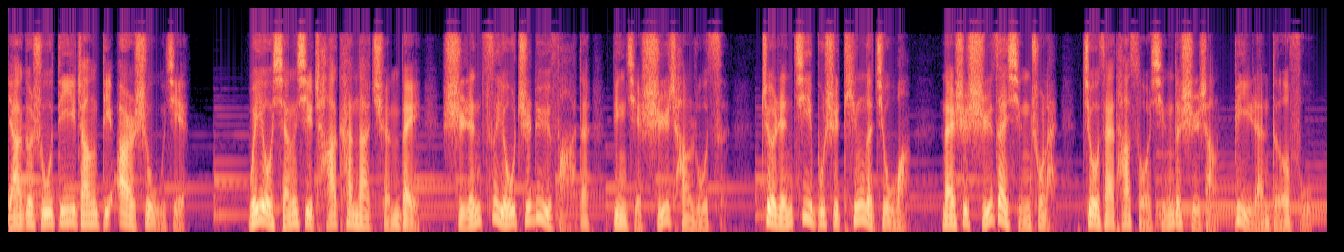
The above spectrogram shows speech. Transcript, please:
雅各书第一章第二十五节，唯有详细查看那全备使人自由之律法的，并且时常如此，这人既不是听了就忘，乃是实在行出来，就在他所行的事上必然得福。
